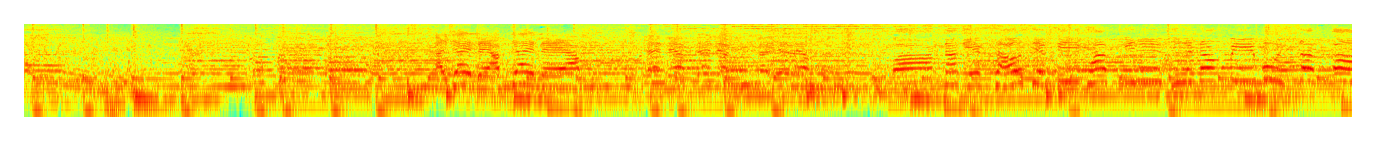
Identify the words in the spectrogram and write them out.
บอะยายแหลมยายแหลมยายแหลมยายแหลมที่ไหนยายแหลมฝากนางเอกสาวเสียงดีครับที่นี่คือน้องมีบุษกา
